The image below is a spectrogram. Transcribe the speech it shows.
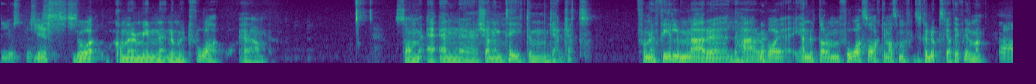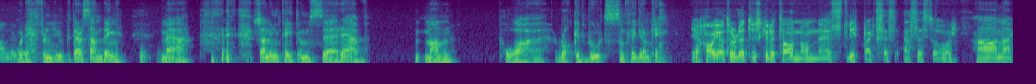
Just precis. Yes. Då kommer min nummer två. Eh, som är en eh, Channing Tatum-gadget. Från en film när eh, det här var en av de få sakerna som man faktiskt kunde uppskatta i filmen. Ja, nu Och det är från Jupiter Ascending. Med Channing Tatums eh, rävman på eh, rocket boots som flyger omkring. Jaha, jag trodde att du skulle ta någon eh, strippaccessoar. Ah, nej.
